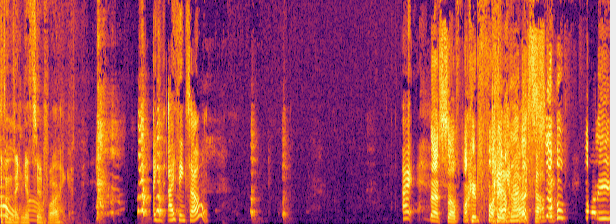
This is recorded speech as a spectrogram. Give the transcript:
something they can get how? sued Oh for. My God. I, I think so. I That's so fucking funny, dude. That's so funny.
